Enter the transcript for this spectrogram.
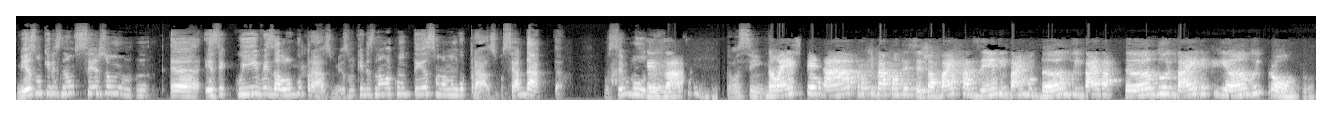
Mesmo que eles não sejam uh, execuíveis a longo prazo, mesmo que eles não aconteçam a longo prazo. Você adapta, você muda. Exatamente. Então, assim. Não é esperar para o que vai acontecer, já vai fazendo e vai mudando, e vai adaptando, e vai recriando e pronto.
